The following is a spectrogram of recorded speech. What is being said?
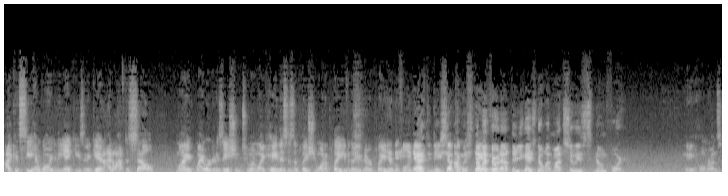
I could see him going to the Yankees, and again, I don't have to sell my my organization to him like, hey, this is the place you want to play, even though you've never played here You'd, before. you'd have to do something I'm, with I'm gonna throw it out there. You guys know what Matsui is known for, Hitting home runs.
